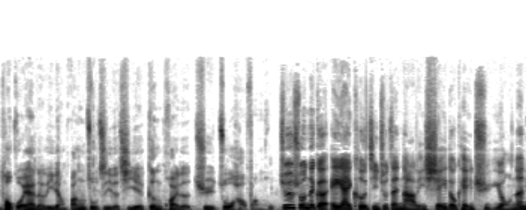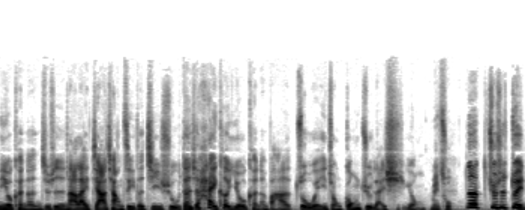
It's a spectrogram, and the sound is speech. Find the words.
透过 AI 的力量帮助自己的企业更快的去做好防护。就是说，那个 AI 科技就在那里，谁都可以取用。那你有可能就是拿来加强自己的技术，但是骇客也有可能把它作为一种工具来使用。没错，那就是对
